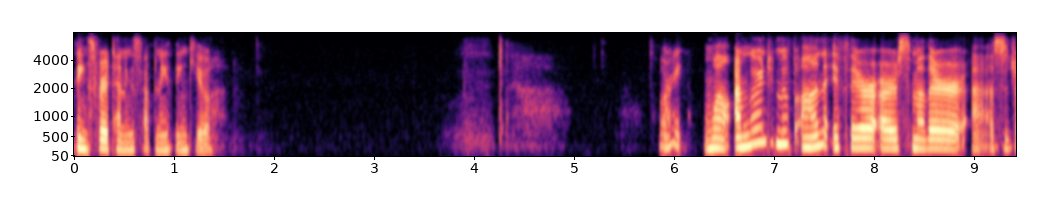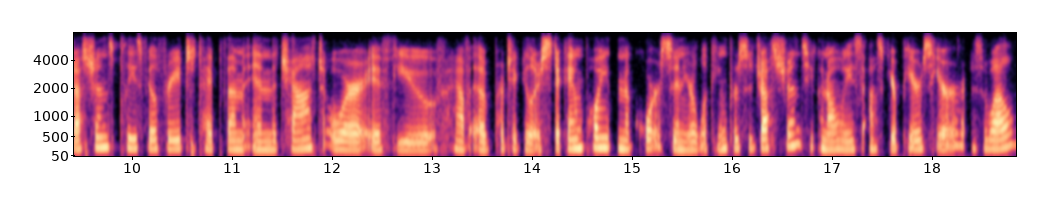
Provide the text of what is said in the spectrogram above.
Thanks for attending, Stephanie. Thank you. All right, well, I'm going to move on. If there are some other uh, suggestions, please feel free to type them in the chat, or if you have a particular sticking point in a course and you're looking for suggestions, you can always ask your peers here as well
